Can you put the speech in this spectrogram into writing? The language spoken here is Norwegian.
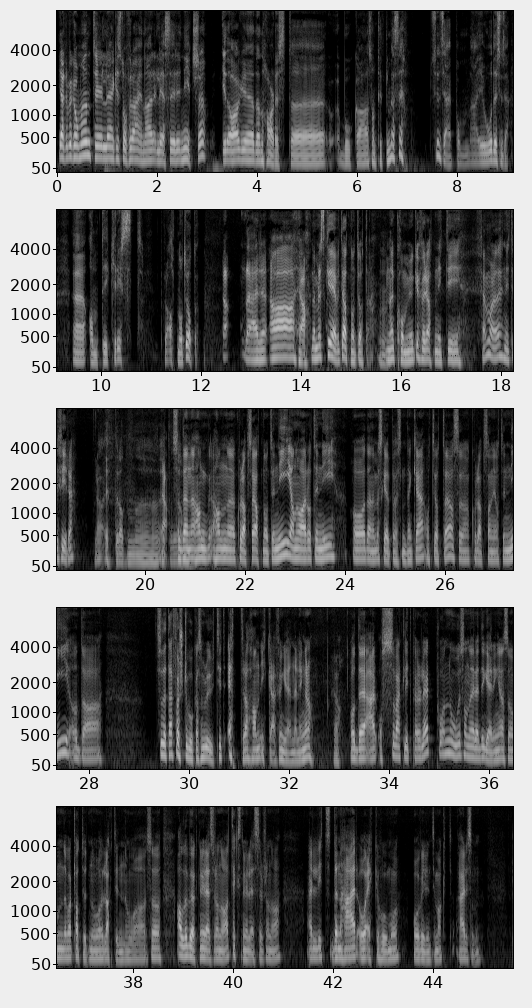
Hjertelig velkommen til Kristoffer og Einar leser Nietzsche. I dag eh, den hardeste eh, boka sånn tittelmessig, syns jeg. på nei, Jo, det syns jeg. Eh, 'Antikrist' fra 1888. Ja, det er, ah, ja, den ble skrevet i 1888. Men den kom jo ikke før i 1895, var det det? 94? Ja, etter at den eh, Ja, så den- han, han kollapsa i 1889, januar 89, og denne ble skrevet på høsten, tenker jeg, 88, og så kollapsa han i 89, og da Så dette er første boka som ble utgitt etter at han ikke er fungerende lenger, da. Ja. Og det er også vært litt korrelert på noe sånne redigeringer, altså om det var tatt ut noe, lagt inn noe. Så alle bøkene vi leser fra nå av, tekstene vi leser fra nå av, er litt Denne her og Ekke homo og Viljen til makt er liksom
